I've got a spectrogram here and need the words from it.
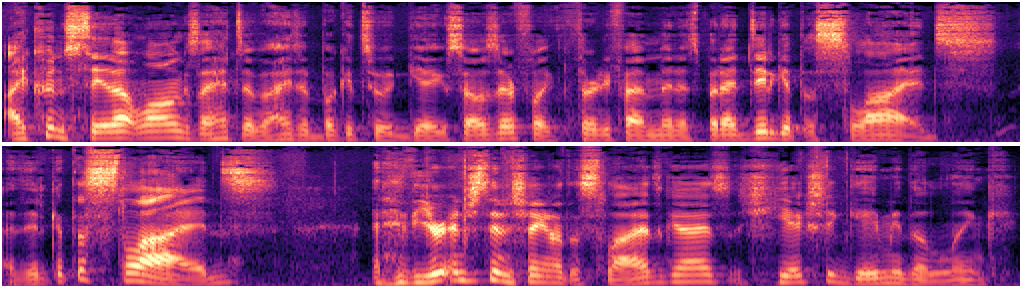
I couldn't stay that long because I had to I had to book it to a gig. So I was there for like thirty five minutes, but I did get the slides. I did get the slides. And if you're interested in checking out the slides, guys, he actually gave me the link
